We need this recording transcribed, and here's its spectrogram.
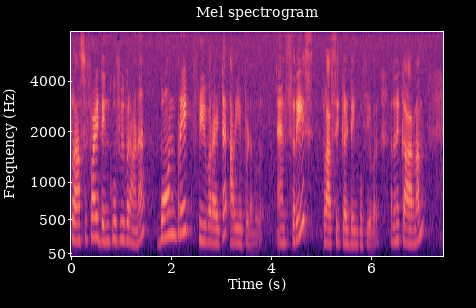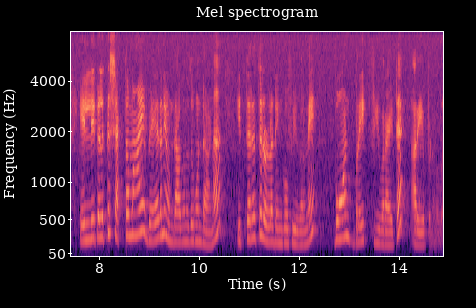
ക്ലാസിഫൈഡ് ഡെങ്കു ഫീവറാണ് ബോൺ ബ്രേക്ക് ഫീവറായിട്ട് അറിയപ്പെടുന്നത്? Answer is classical dengue fever അതിന് കാരണം എല്ലുകൾക്ക് ശക്തമായ വേദന ഉണ്ടാകുന്നത് കൊണ്ടാണ് ഇത്തരത്തിലുള്ള ഡെങ്കു ഫീവറിനെ ബോൺ ബ്രേക്ക് ഫീവറായിട്ട് അറിയപ്പെടുന്നത്.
